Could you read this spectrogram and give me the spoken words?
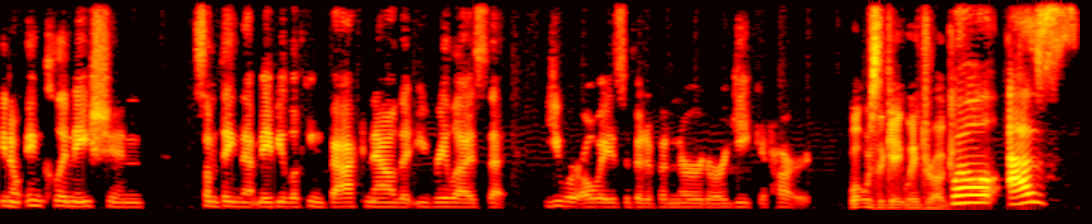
you know, inclination, something that maybe looking back now that you realize that you were always a bit of a nerd or a geek at heart? what was the gateway drug? well as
